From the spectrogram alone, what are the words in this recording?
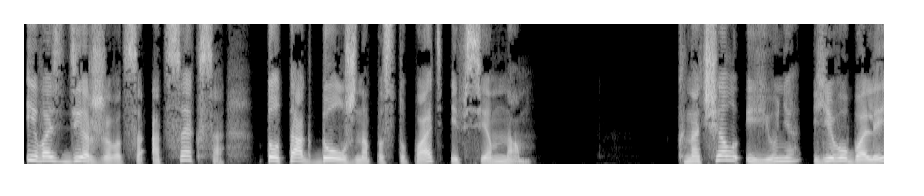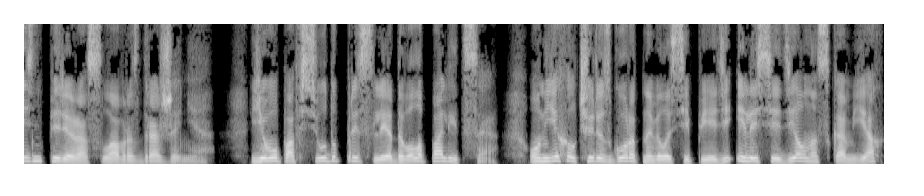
и воздерживаться от секса, то так должно поступать и всем нам. К началу июня его болезнь переросла в раздражение. Его повсюду преследовала полиция. Он ехал через город на велосипеде или сидел на скамьях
